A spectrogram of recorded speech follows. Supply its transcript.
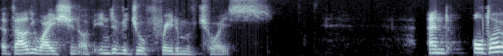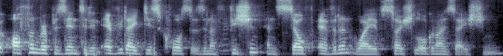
evaluation of individual freedom of choice. And although often represented in everyday discourse as an efficient and self-evident way of social organisation,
